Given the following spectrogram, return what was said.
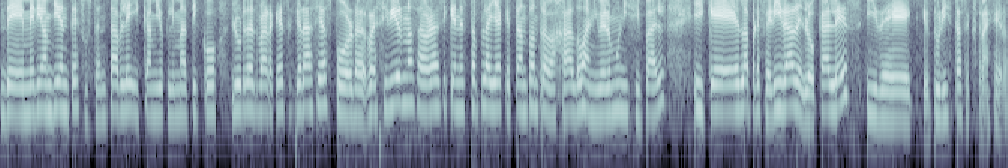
de Medio Ambiente Sustentable y Cambio Climático, Lourdes Vargas. Gracias por recibirnos ahora sí que en esta playa que tanto han trabajado a nivel municipal y que es la preferida de locales y de turistas extranjeros.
